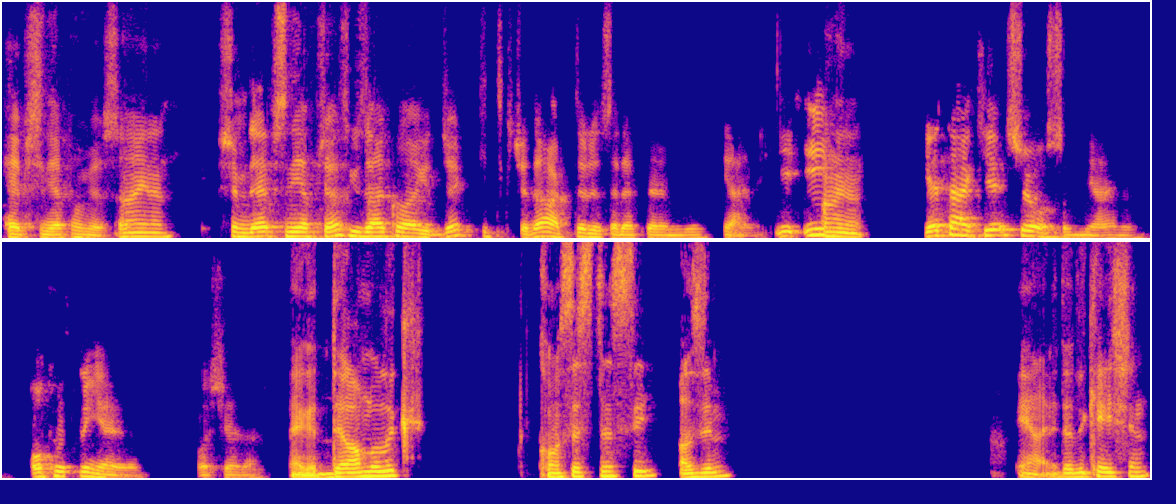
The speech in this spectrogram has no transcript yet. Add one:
Hepsini yapamıyorsan. aynen. Şimdi hepsini yapacağız. Güzel kolay gidecek. Gittikçe de arttırırız hedeflerimizi. Yani iyi, iyi. Aynen. yeter ki şey olsun yani. Oturtun yerine o şeyler. Evet, devamlılık, consistency, azim, yani dedication,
